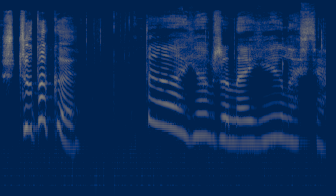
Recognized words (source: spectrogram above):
Що таке? Та я вже наїлася.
